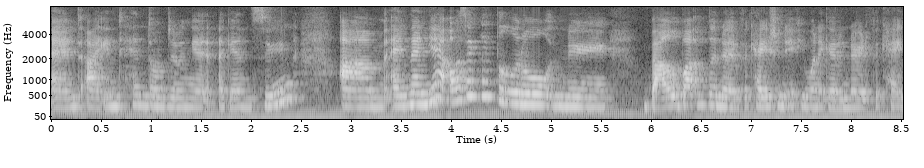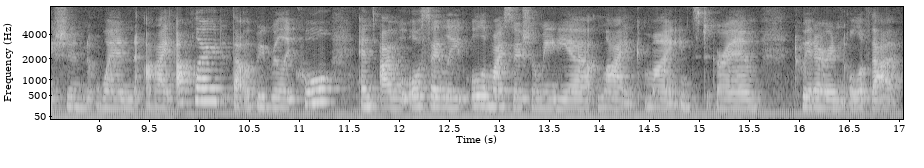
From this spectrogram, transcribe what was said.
and I intend on doing it again soon. Um, and then yeah, also click the little new bell button, the notification if you want to get a notification when I upload. That would be really cool. And I will also leave all of my social media like my Instagram, Twitter and all of that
